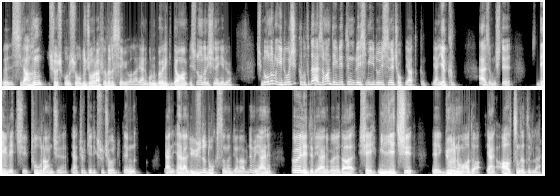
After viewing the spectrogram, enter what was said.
e, silahın söz konusu olduğu coğrafyaları seviyorlar. Yani bunun böyle devam etmesi onların işine geliyor. Şimdi onlar o ideolojik kılıfı da her zaman devletin resmi ideolojisine çok yatkın. Yani yakın. Her zaman işte devletçi, Turancı yani Türkiye'deki suç örgütlerinin yani herhalde yüzde doksanı Can abi değil mi? Yani öyledir. Yani böyle daha şey milliyetçi e, görünüm adı yani altındadırlar.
